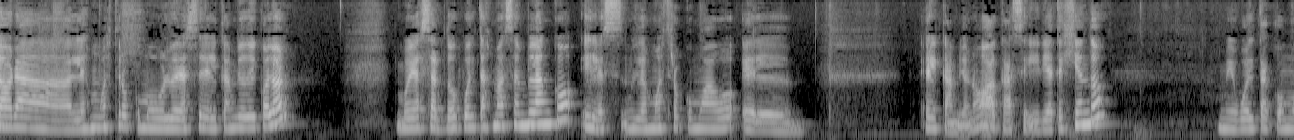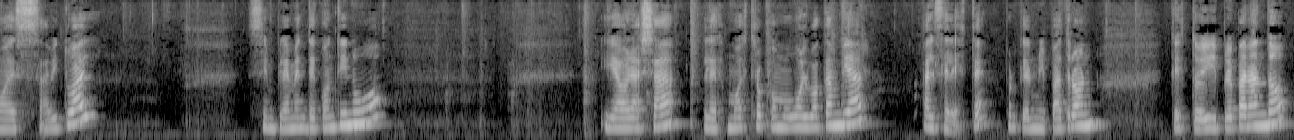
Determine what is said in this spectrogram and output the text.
ahora les muestro cómo volver a hacer el cambio de color. Voy a hacer dos vueltas más en blanco y les, les muestro cómo hago el, el cambio, ¿no? Acá seguiría tejiendo mi vuelta como es habitual. Simplemente continúo y ahora ya les muestro cómo vuelvo a cambiar al celeste porque en mi patrón que estoy preparando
